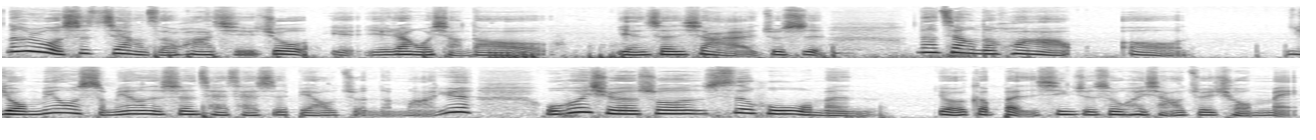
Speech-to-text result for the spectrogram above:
那如果是这样子的话，其实就也也让我想到延伸下来，就是那这样的话，呃，有没有什么样的身材才是标准的嘛？因为我会觉得说，似乎我们有一个本性，就是会想要追求美，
